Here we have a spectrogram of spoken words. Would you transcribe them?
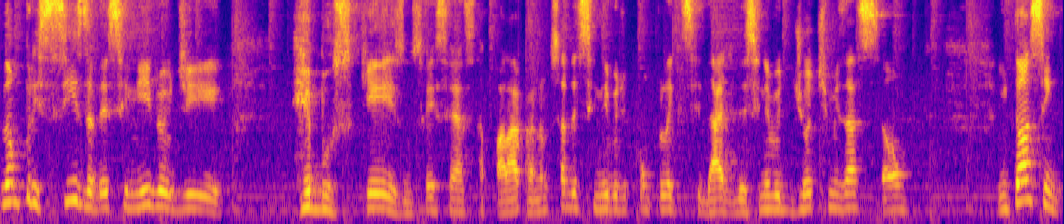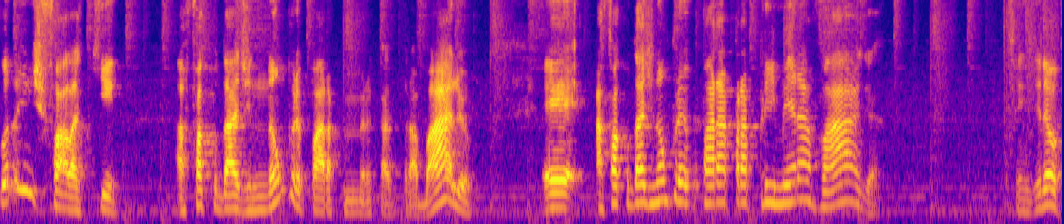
não precisa desse nível de rebusquez, não sei se é essa palavra, não precisa desse nível de complexidade, desse nível de otimização. Então, assim, quando a gente fala que a faculdade não prepara para o mercado de trabalho, é, a faculdade não prepara para a primeira vaga. Você entendeu?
